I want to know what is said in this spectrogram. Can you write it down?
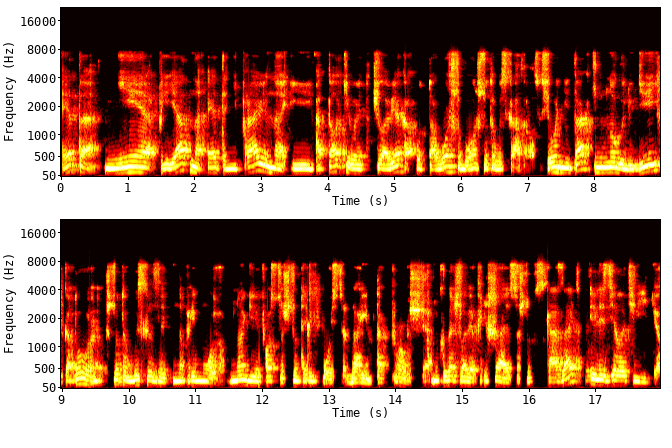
это неприятно, это неправильно и отталкивает человека от того, чтобы он что-то высказывался. Сегодня и так немного людей готовы что-то высказать напрямую. Многие просто что-то репостят, да, им так проще. Но когда человек решается что-то сказать или сделать видео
